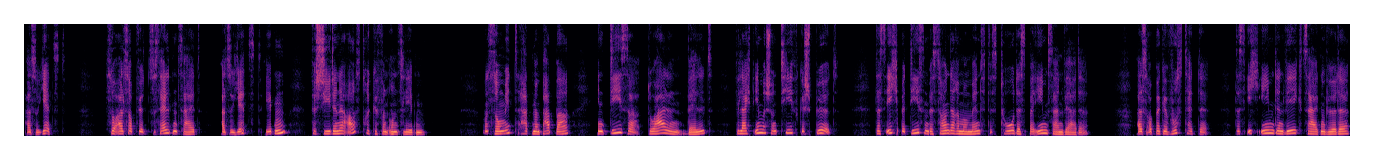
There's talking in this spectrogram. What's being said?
also jetzt. So als ob wir zur selben Zeit, also jetzt eben, verschiedene Ausdrücke von uns leben. Und somit hat mein Papa in dieser dualen Welt vielleicht immer schon tief gespürt, dass ich bei diesem besonderen Moment des Todes bei ihm sein werde als ob er gewusst hätte, dass ich ihm den Weg zeigen würde,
